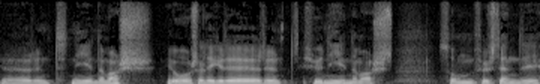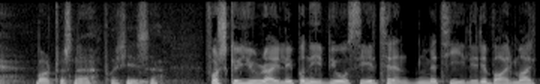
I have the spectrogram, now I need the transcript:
eh, rundt 9. mars. I år så ligger det rundt 29. mars som fullstendig bart og snø på Kise. Forsker Hugh Riley på Nibio sier trenden med tidligere barmark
